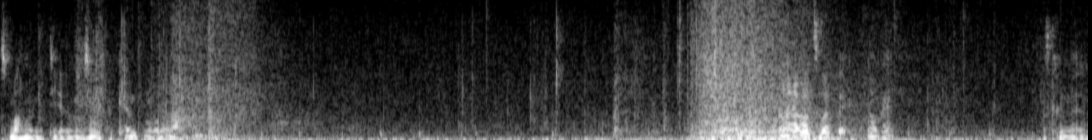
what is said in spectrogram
Was machen wir mit dir? Wir müssen dich bekämpfen, oder? Ah, er war zu weit weg. Okay. Das kriegen wir hin.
